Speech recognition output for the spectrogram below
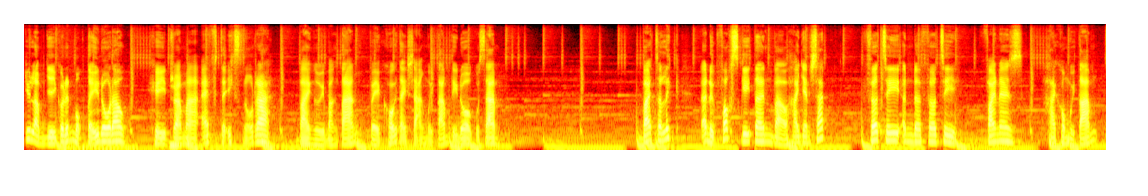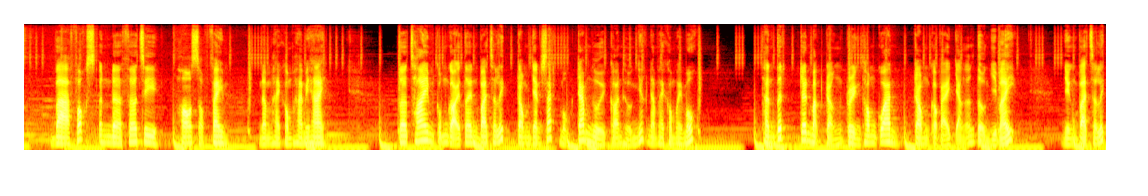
chứ làm gì có đến 1 tỷ đô đâu. Khi drama FTX nổ ra, vài người bàn tán về khối tài sản 18 tỷ đô của Sam. Vitalik đã được Fox ghi tên vào hai danh sách 30 Under 30 Finance 2018 và Fox Under 30 Halls of Fame năm 2022. The Time cũng gọi tên Vitalik trong danh sách 100 người có ảnh hưởng nhất năm 2021. Thành tích trên mặt trận truyền thông của anh trông có vẻ chẳng ấn tượng gì mấy. Nhưng Vitalik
